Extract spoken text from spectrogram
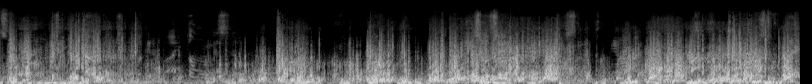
そういうことでもないと思うんですよ。優勝するその神は、まあ、そこで、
